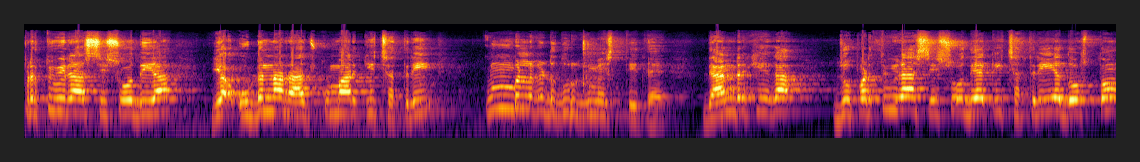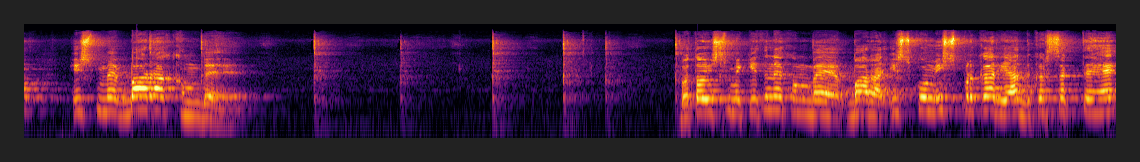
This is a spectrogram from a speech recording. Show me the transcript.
पृथ्वीराज सिसोदिया या उडना राजकुमार की छतरी कुंभलगढ़ दुर्ग में स्थित है। ध्यान रखिएगा, जो पृथ्वीराज सिसोदिया की छतरी है दोस्तों, इसमें बारह खंबे हैं। बताओ इसमें कितने खंभे हैं? बारह। इसको हम इस प्रकार याद कर सकते हैं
